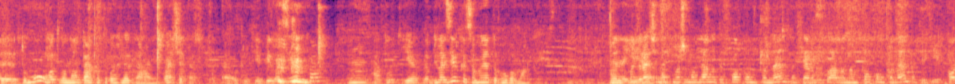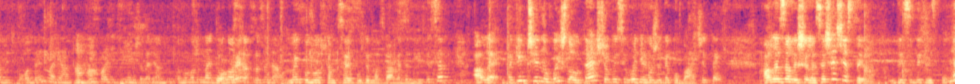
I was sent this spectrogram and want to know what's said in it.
Е, тому от воно так от виглядає. Бачите, тут є біла зірка, а тут є біла зірка це моя торгова марка. У мене Ми, є до речі, навіть можемо глянути по компонентах. Я розклала нам по компонентах, які входять в один варіант, Ага. які входять в інший варіант. Тобто ми можемо навіть по Добре. розглянути. Ми по ноткам це будемо з вами дивитися. Але таким чином вийшло те, що ви сьогодні можете побачити. Але залишилася ще частина. Іди сюди, Христина.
